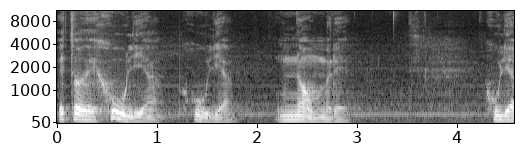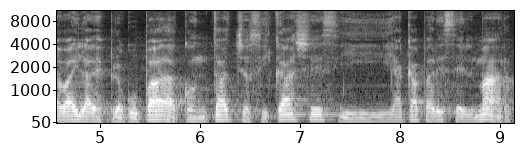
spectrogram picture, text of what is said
Esto de Julia, Julia, nombre. Julia baila despreocupada con tachos y calles y acá aparece el mar.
